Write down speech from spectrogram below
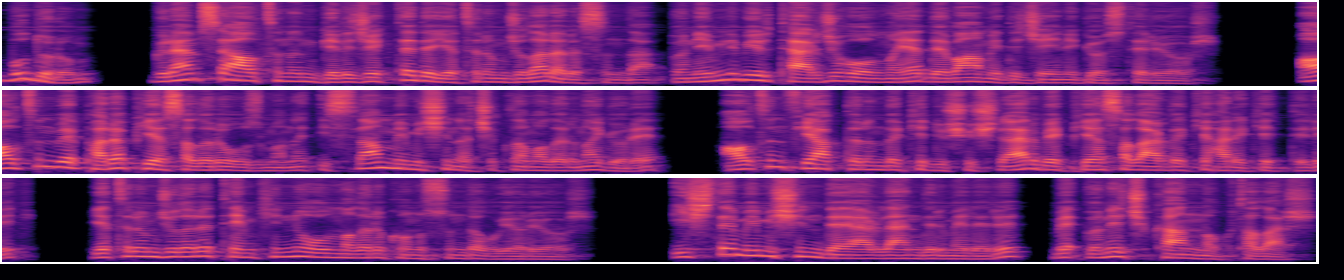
Bu durum, Gramse altının gelecekte de yatırımcılar arasında önemli bir tercih olmaya devam edeceğini gösteriyor. Altın ve para piyasaları uzmanı İslam Memiş'in açıklamalarına göre, altın fiyatlarındaki düşüşler ve piyasalardaki hareketlilik, yatırımcıları temkinli olmaları konusunda uyarıyor. İşte Memiş'in değerlendirmeleri ve öne çıkan noktalar.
